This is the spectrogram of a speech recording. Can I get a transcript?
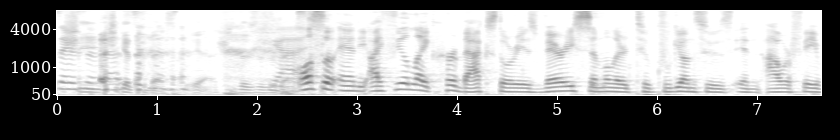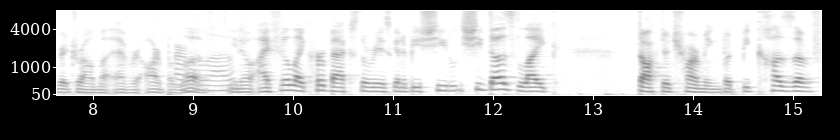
deserves she, the she gets the best. Yeah, she deserves the best. Also, Andy, I feel like her backstory is very similar to Kook Yeon-su's in our favorite drama ever, Our Beloved. Beloved. You know, I feel like her backstory is going to be she she does like Doctor Charming, but because of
